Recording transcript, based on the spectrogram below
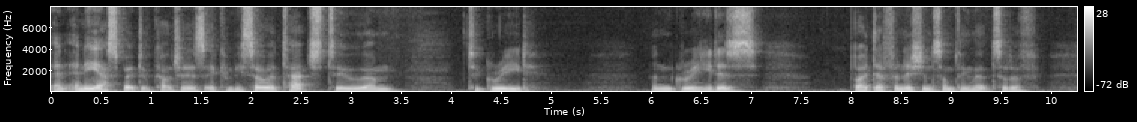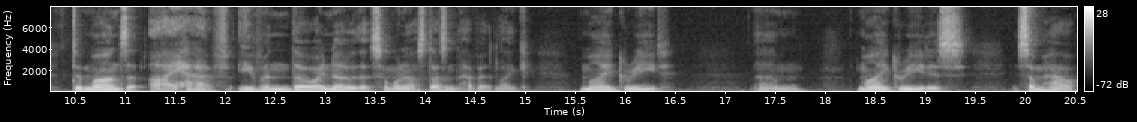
any aspect of culture, it can be so attached to um, to greed, and greed is, by definition, something that sort of demands that I have, even though I know that someone else doesn't have it. Like my greed, um, my greed is somehow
